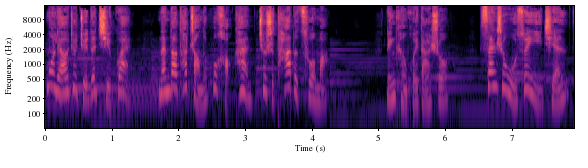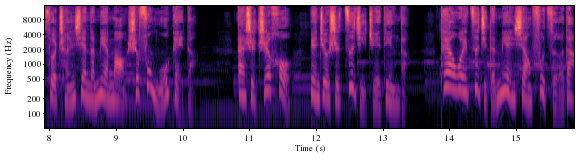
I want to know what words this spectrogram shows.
幕僚就觉得奇怪，难道他长得不好看就是他的错吗？林肯回答说：“三十五岁以前所呈现的面貌是父母给的，但是之后便就是自己决定的，他要为自己的面相负责的。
